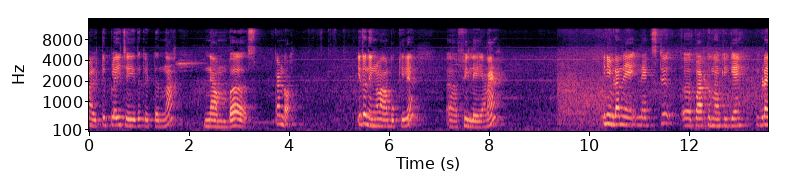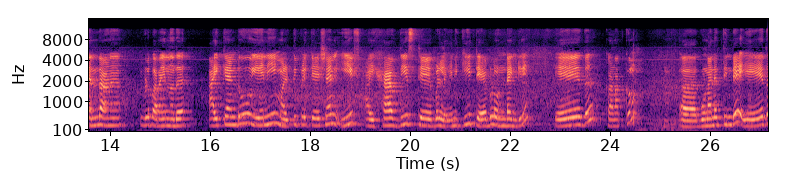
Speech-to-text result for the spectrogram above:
മൾട്ടിപ്ലൈ ചെയ്ത് കിട്ടുന്ന നമ്പേഴ്സ് കണ്ടോ? ഇത് നിങ്ങൾ ആ ബുക്കിൽ ഫില്ല് ചെയ്യണേ. ഇനി ഇവിടെ നെക്സ്റ്റ് പാർട്ട് നോക്കിക്കേ. ഇവിടെ എന്താണ് ഇവൾ പറയുന്നത്? I can do any multiplication if I have these table എനിക്ക് ഈ ടേബിൾ ഉണ്ടെങ്കിൽ ഏത് കണക്കും ഗുണനത്തിന്റെ ഏത്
